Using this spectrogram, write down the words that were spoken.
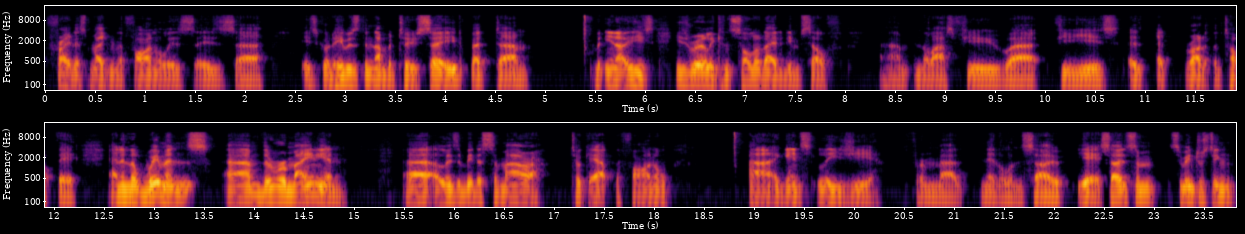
Freitas making the final is is uh, is good. He was the number two seed, but um, but you know he's he's really consolidated himself um, in the last few uh, few years at, at, right at the top there. And in the women's, um, the Romanian uh, Elizabeth Samara took out the final uh, against Li Jie from uh, Netherlands. So yeah, so some some interesting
